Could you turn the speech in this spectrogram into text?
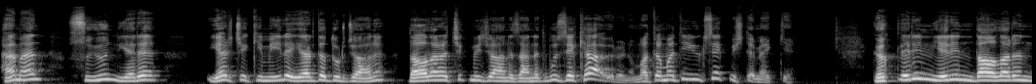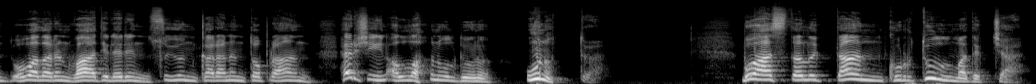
hemen suyun yere yer çekimiyle yerde duracağını, dağlara çıkmayacağını zannetti. Bu zeka ürünü. Matematiği yüksekmiş demek ki. Göklerin, yerin, dağların, ovaların, vadilerin, suyun, karanın, toprağın, her şeyin Allah'ın olduğunu unuttu. Bu hastalıktan kurtulmadıkça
